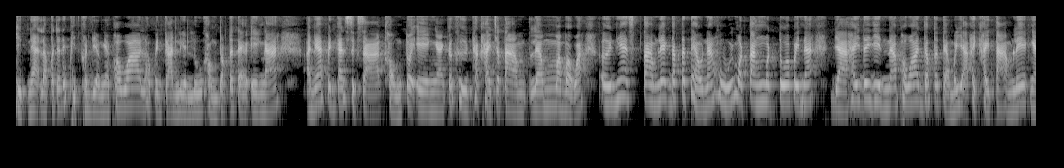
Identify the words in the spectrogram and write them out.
ผิดเนี่ยเราก็จะได้ผิดคนเดียวไงเพราะว่าเราเป็นการเรียนรู้ของดรแต่เองนะ อันนี้เป็นการศึกษาของตัวเองไงก็คือถ้าใครจะตามแล้วมาบอกว่าเออเนี่ยตามเลขดรแต๋วนะหูยหมดตังค์หมดตัวไปนะ อย่าให้ได้ยินนะ เพราะว่าดรแต๋วไม่อยากให้ใครตามเลขไง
